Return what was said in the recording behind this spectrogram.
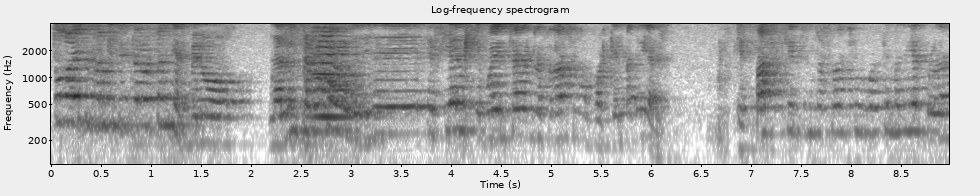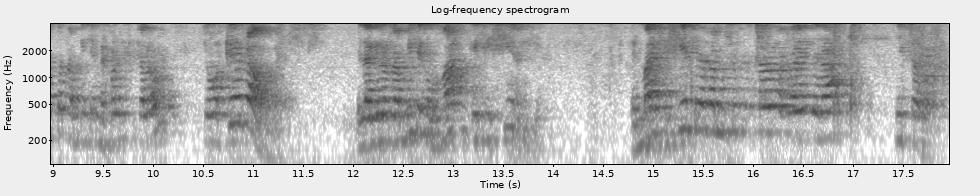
todo esto transmite el calor también, pero la luz infrarroja lo que tiene especial es que puede entrar en resonancia con cualquier material. Es fácil que entre en resonancia con cualquier material, por lo tanto transmite mejor el calor que cualquier otra onda. Es la que lo transmite con más eficiencia. Es más eficiente la transmisión del calor a través de la infrarroja.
